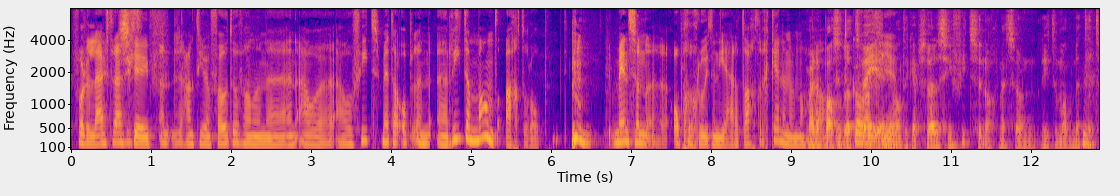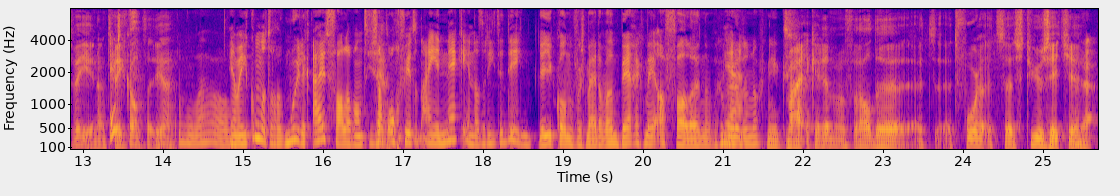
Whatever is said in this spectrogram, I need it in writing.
Voor de luisteraars is- Scheef. een- er hangt hier een foto van een, eh, een oude, oude fiets met daarop een, een rieten mand achterop. Mensen eh, opgegroeid in de jaren tachtig kennen hem nog Maar wel. daar passen er twee in, want ik heb ze wel eens zien fietsen nog met zo'n rieten mand met er twee in aan twee Echt? kanten. Ja. oh wauw. Ja, maar je kon er toch ook moeilijk uitvallen, want je zat Ja. ongeveer tot aan je nek in dat rieten ding. Ja, je kon volgens mij er wel een berg mee afvallen en dan gebeurde Ja. er nog niks. Maar ik herinner me vooral de, het, het, voor, het eh, stuurzitje, Ja,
